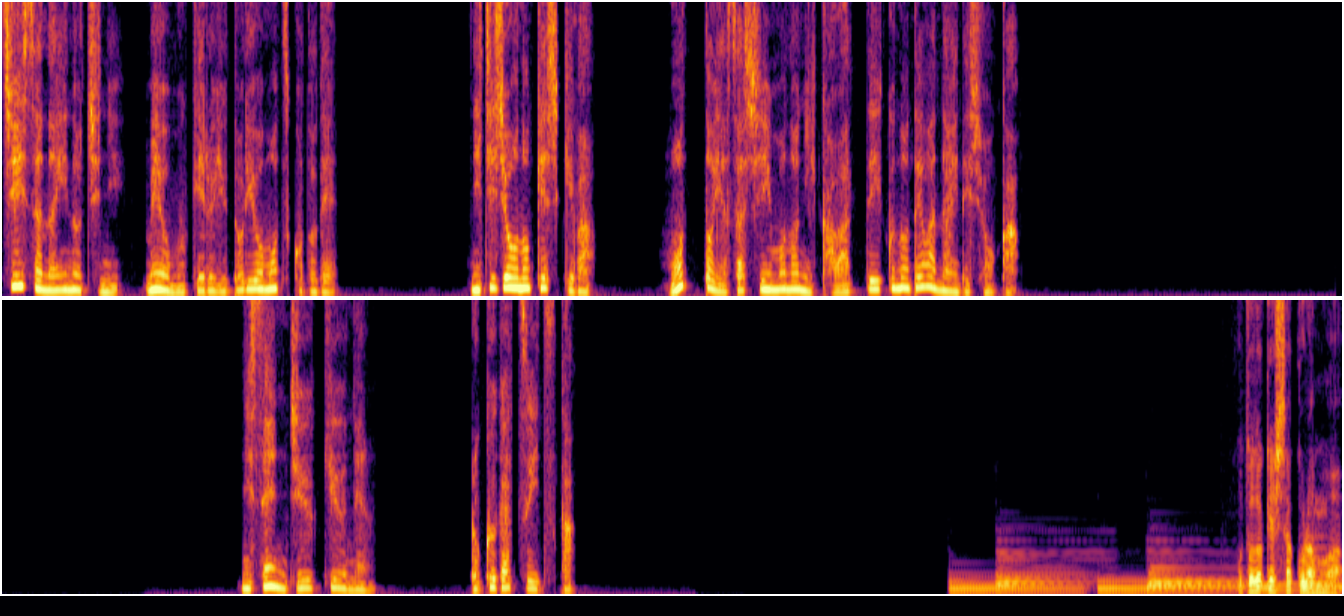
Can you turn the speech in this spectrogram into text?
小さな命に目を向けるゆとりを持つことで日常の景色はもっと優しいものに変わっていくのではないでしょうか。2019年6月5日お届けしたコラムは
